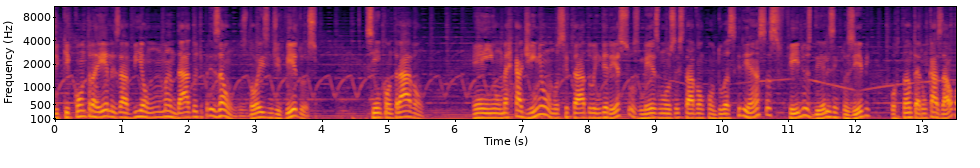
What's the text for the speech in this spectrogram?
de que contra eles havia um mandado de prisão. Os dois indivíduos se encontravam em um mercadinho no citado endereço. Os mesmos estavam com duas crianças, filhos deles, inclusive, portanto, era um casal.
